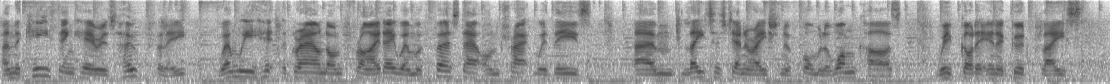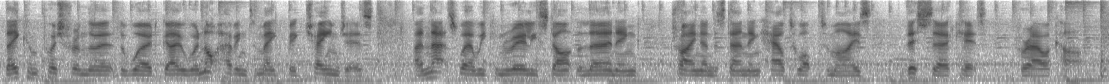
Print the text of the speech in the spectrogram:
and the key thing here is hopefully when we hit the ground on Friday, when we're first out on track with these um, latest generation of Formula One cars, we've got it in a good place. They can push from the, the word go. We're not having to make big changes. And that's where we can really start the learning, trying understanding how to optimize this circuit for our car.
